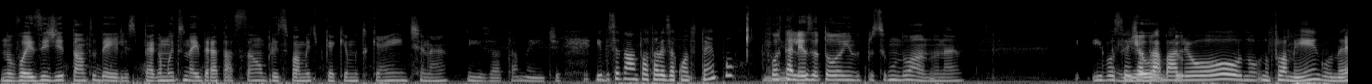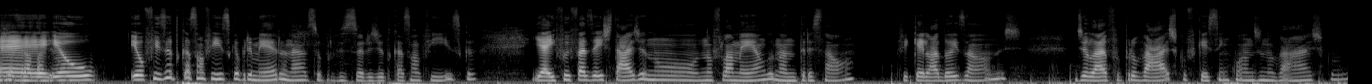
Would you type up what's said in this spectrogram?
Não vou exigir tanto deles. Pega muito na hidratação, principalmente porque aqui é muito quente, né? Exatamente. E você tá na Fortaleza há quanto tempo? Fortaleza eu tô indo pro segundo ano, né? E você e já eu, trabalhou eu, no, no, Flamengo, né? É, eu, eu fiz educação física primeiro, né? Sou professora de educação física. E aí fui fazer estágio no, no Flamengo, na nutrição. Fiquei lá dois anos. De lá eu fui pro Vasco, fiquei cinco anos no Vasco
